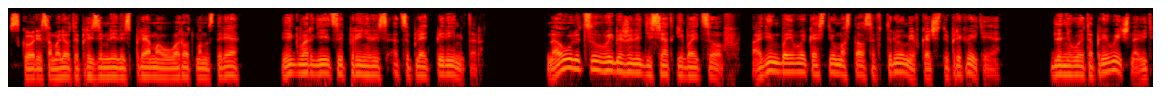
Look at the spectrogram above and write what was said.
Вскоре самолеты приземлились прямо у ворот монастыря, и гвардейцы принялись оцеплять периметр. На улицу выбежали десятки бойцов. Один боевой костюм остался в трюме в качестве прикрытия. Для него это привычно, ведь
